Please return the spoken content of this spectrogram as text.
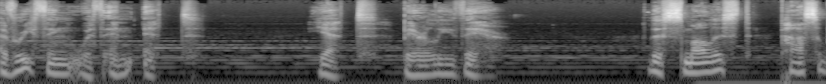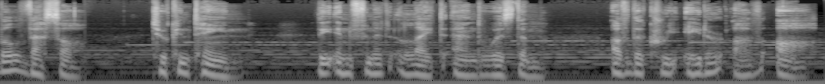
everything within it, yet barely there. The smallest possible vessel to contain the infinite light and wisdom of the Creator of all.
